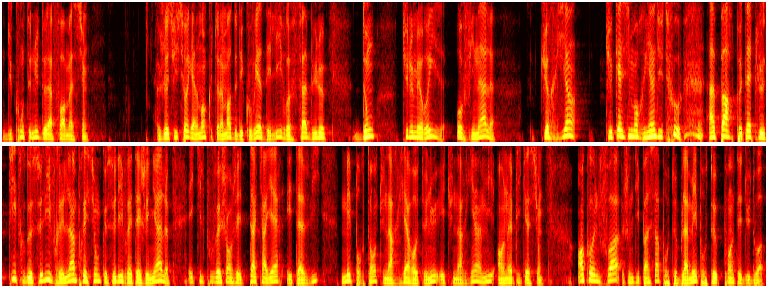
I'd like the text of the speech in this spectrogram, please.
du contenu de la formation. Je suis sûr également que tu en as marre de découvrir des livres fabuleux dont tu ne mémorises au final que rien, que quasiment rien du tout, à part peut-être le titre de ce livre et l'impression que ce livre était génial et qu'il pouvait changer ta carrière et ta vie, mais pourtant tu n'as rien retenu et tu n'as rien mis en application. Encore une fois, je ne dis pas ça pour te blâmer, pour te pointer du doigt.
